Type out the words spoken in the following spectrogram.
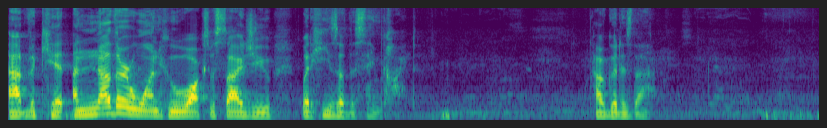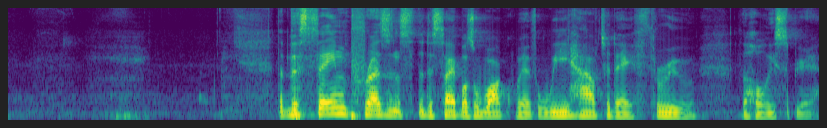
advocate, another one who walks beside you, but he's of the same kind. How good is that? that the same presence the disciples walk with, we have today through the Holy Spirit.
